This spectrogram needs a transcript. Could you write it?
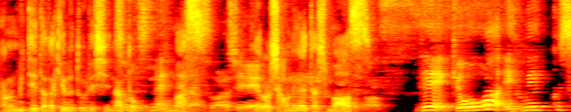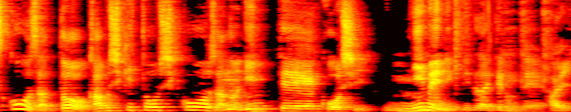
あの、見ていただけると嬉しいなと思いま。素晴らしい。よろしくお願いいたします。す。で、今日は FX 講座と株式投資講座の認定講師2名に来ていただいてるんで、はい。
